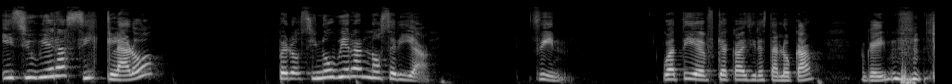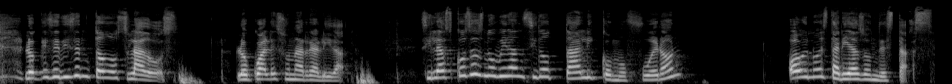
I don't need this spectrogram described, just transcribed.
¿y si hubiera, sí, claro? Pero si no hubiera, no sería. Fin. What que acaba de decir esta loca, ¿ok? lo que se dice en todos lados, lo cual es una realidad. Si las cosas no hubieran sido tal y como fueron, hoy no estarías donde estás.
